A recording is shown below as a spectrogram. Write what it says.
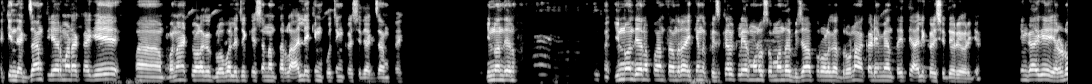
ಆಕಿಂದ ಎಕ್ಸಾಮ್ ಕ್ಲಿಯರ್ ಮಾಡಕ್ಕಾಗಿ ಬನಹಟ್ಟಿ ಒಳಗ ಗ್ಲೋಬಲ್ ಎಜುಕೇಶನ್ ಅಂತಾರಲ್ಲ ಅಲ್ಲಿ ಆಕಿನ್ ಕೋಚಿಂಗ್ ಕಳ್ಸಿದೆ ಎಕ್ಸಾಮ್ ಕಾಗಿ ಇನ್ನೊಂದೇನು ಇನ್ನೊಂದ್ ಏನಪ್ಪಾ ಅಂತಂದ್ರ ಆಕಿಂದ ಫಿಸಿಕಲ್ ಕ್ಲಿಯರ್ ಮಾಡೋ ಸಂಬಂಧ ಬಿಜಾಪುರ ಒಳಗ ದ್ರೋಣ ಅಕಾಡೆಮಿ ಅಂತ ಐತಿ, ಅಲ್ಲಿ ಕಳಿಸಿದ್ದೇವ್ರಿ ಅವ್ರಿಗೆ. ಹಿಂಗಾಗಿ ಎರಡೂ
